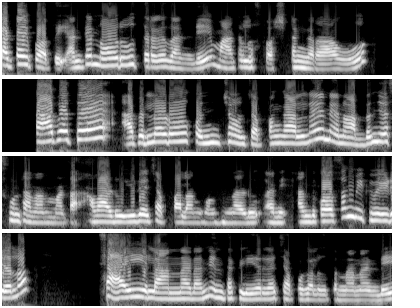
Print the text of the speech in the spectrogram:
కట్ అయిపోతాయి. అంటే నోరు తిరగదండి. మాటలు స్పష్టంగా రావు. కాకపోతే ఆ పిల్లోడు కొంచెం చెప్పంగానే నేను అర్థం చేసుకుంటాను అనమాట వాడు ఇదే చెప్పాలనుకుంటున్నాడు అని. అందుకోసం మీకు వీడియోలో సాయి ఇలా అన్నాడని ఇంత క్లియర్గా చెప్పగలుగుతున్నానండి.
